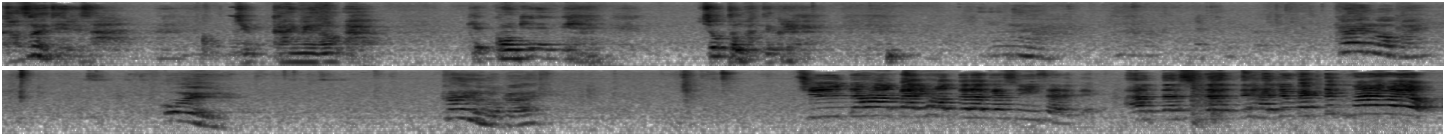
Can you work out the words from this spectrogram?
数えているさ。10回目の結婚記念日。ちょっと待ってくれ、うん。帰るのかいおい帰るのかい中途半端にほったらかしにされて私だって恥をかきたくないわよ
